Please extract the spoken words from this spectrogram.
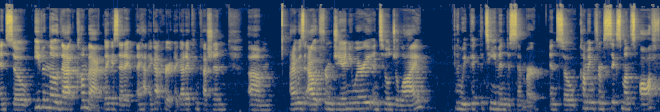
And so even though that comeback, like I said, I, I, I got hurt, I got a concussion. Um, I was out from January until July and we picked the team in December. And so coming from six months off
